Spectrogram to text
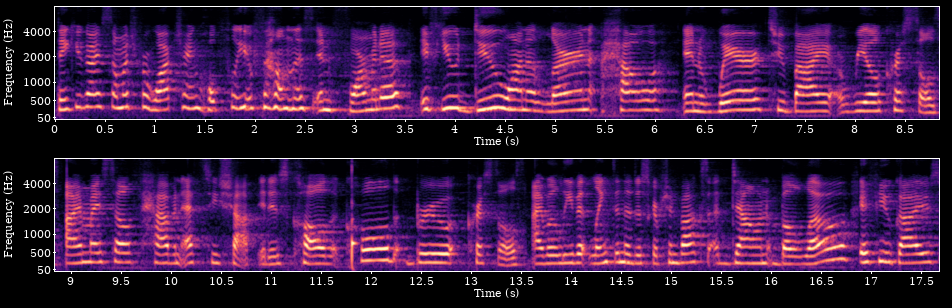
Thank you guys so much for watching. Hopefully you found this informative. If you do want to learn how and where to buy real crystals, I myself have an Etsy shop. It is called Cold Brew Crystals. I will leave it linked in the description box down below. If you guys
